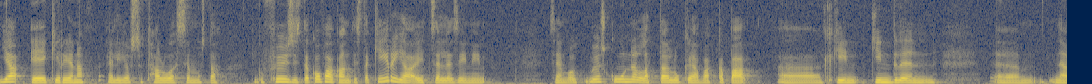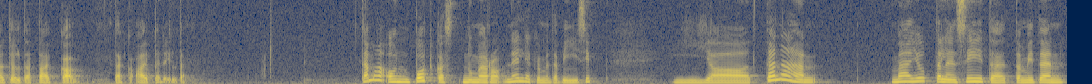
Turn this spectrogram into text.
ja e-kirjana, eli jos et halua semmoista niin fyysistä kovakantista kirjaa itsellesi, niin sen voit myös kuunnella tai lukea vaikkapa Kindlen äh, näytöltä tai iPadilta. Tämä on podcast numero 45 ja tänään mä juttelen siitä, että miten,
